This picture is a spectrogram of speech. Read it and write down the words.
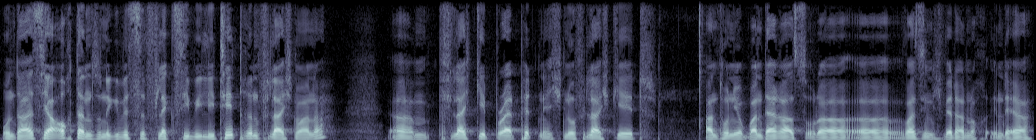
Und da ist ja auch dann so eine gewisse Flexibilität drin, vielleicht mal, ne? Ähm, vielleicht geht Brad Pitt nicht, nur vielleicht geht Antonio Banderas oder äh, weiß ich nicht, wer da noch in der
